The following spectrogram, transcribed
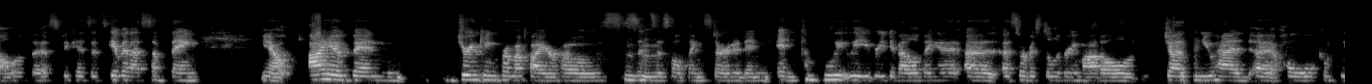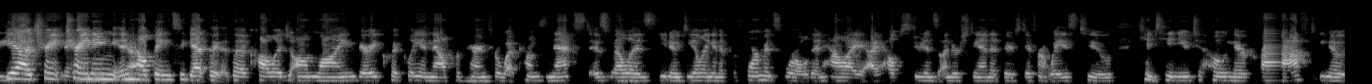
all of this because it's given us something you know i have been drinking from a fire hose mm-hmm. since this whole thing started and, and completely redeveloping a, a, a service delivery model Jasmine, you had a whole complete yeah tra- training yeah. and helping to get the, the college online very quickly and now preparing mm-hmm. for what comes next as well as you know dealing in the performance world and how I, I help students understand that there's different ways to continue to hone their craft you know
